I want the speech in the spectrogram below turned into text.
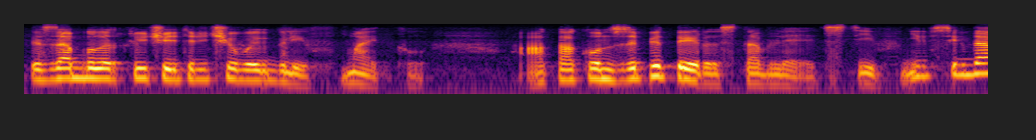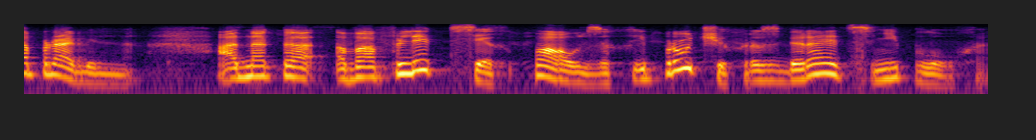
ты забыл отключить речевой глиф, Майкл. А как он запятые расставляет, Стив, не всегда правильно. Однако во флексиях, паузах и прочих разбирается неплохо.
